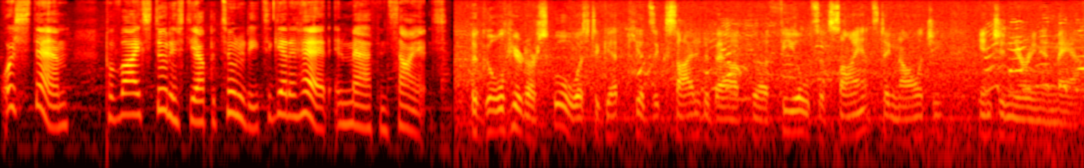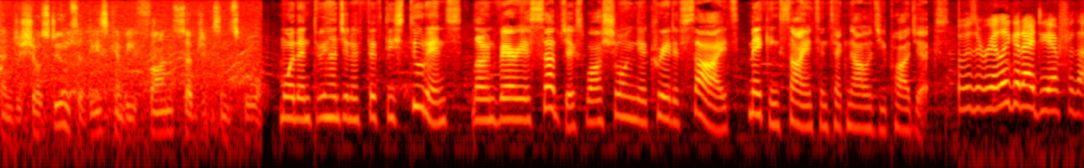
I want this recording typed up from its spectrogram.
or STEM, provides students the opportunity to get ahead in math and science. The goal here at our school was to get kids excited about the fields of science, technology, engineering, and math, and to show students that these can be fun subjects in school. More than 350 students learned various subjects while showing their creative sides, making science and technology projects. It was a really good idea for the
